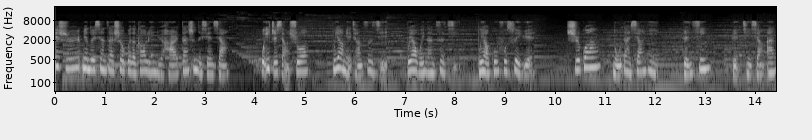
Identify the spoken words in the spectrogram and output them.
其实，面对现在社会的高龄女孩单身的现象，我一直想说：不要勉强自己，不要为难自己，不要辜负岁月。时光浓淡相宜，人心远近相安。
